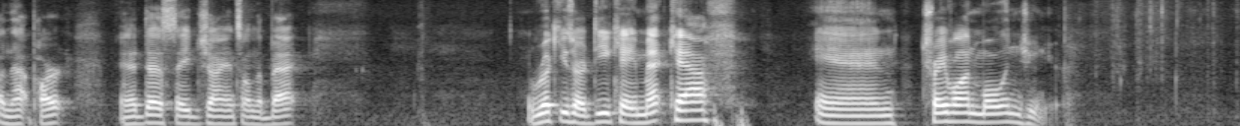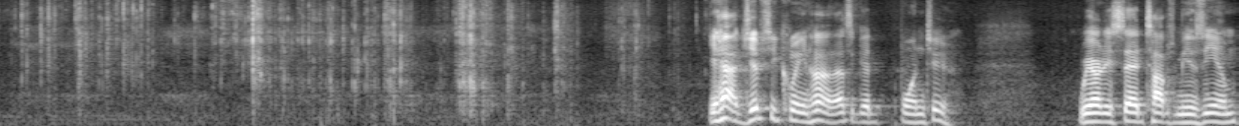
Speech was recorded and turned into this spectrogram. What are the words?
in that part. And it does say Giants on the back. The rookies are DK Metcalf and Trayvon Mullen Jr. Yeah, Gypsy Queen, huh? That's a good one, too. We already said Topps Museum.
